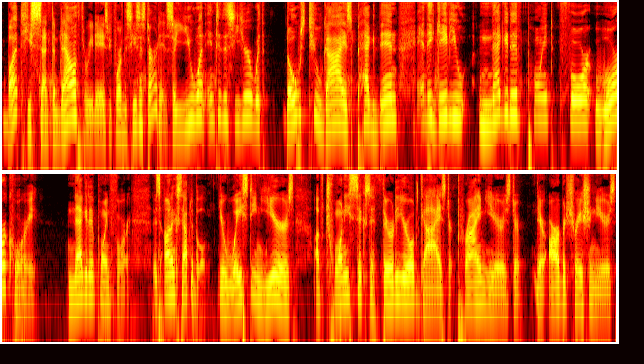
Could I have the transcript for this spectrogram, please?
But he sent them down three days before the season started. So you went into this year with those two guys pegged in, and they gave you negative 0.4 war, Corey. Negative 0.4. It's unacceptable. You're wasting years of 26 to 30 year old guys, their prime years, their, their arbitration years.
